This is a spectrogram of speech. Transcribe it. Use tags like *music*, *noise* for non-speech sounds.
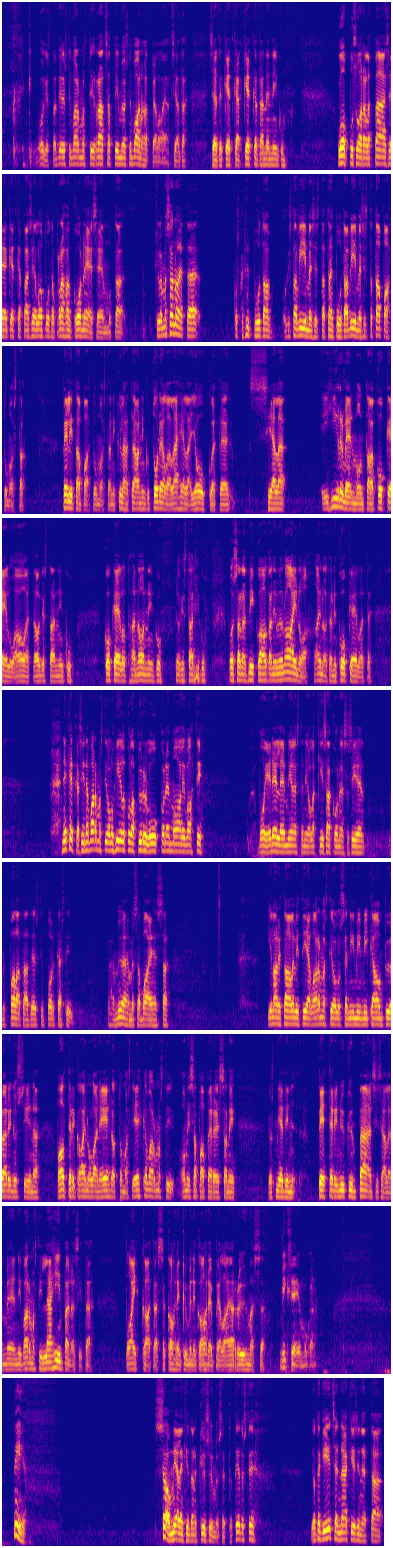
oikeastaan tietysti varmasti ratsattiin myös ne vanhat pelaajat sieltä, sieltä ketkä, ketkä tänne niin kuin loppusuoralle pääsee ja ketkä pääsee lopulta Prahan koneeseen, mutta kyllä mä sanoin, että koska nyt puhutaan oikeastaan viimeisestä, tai puhutaan viimeisestä tapahtumasta, pelitapahtumasta, niin kyllähän tämä on niin todella lähellä joukkuetta ja siellä ei hirveän montaa kokeilua ole, että oikeastaan niin kuin kokeiluthan on niin kuin, oikeastaan niin kuin, voisi sanoa, että Mikko Hautaniemi on ainoa, ainoa tämmöinen kokeilu, että ne, ketkä siinä varmasti ollut Hilkulla, Pyry Luukkonen, maalivahti, voi edelleen mielestäni olla kisakoneessa. Siihen nyt palataan tietysti podcasti vähän myöhemmässä vaiheessa. Ilari Talvitie varmasti ollut se nimi, mikä on pyörinyt siinä. Valtteri Kainulainen ehdottomasti, ehkä varmasti omissa papereissani, jos mietin Petteri Nykyn pään sisälle meen, niin varmasti lähimpänä sitä paikkaa tässä 22 pelaajan ryhmässä. Miksi ei ole mukana? Niin, se on mielenkiintoinen kysymys, että tietysti jotenkin itse näkisin, että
